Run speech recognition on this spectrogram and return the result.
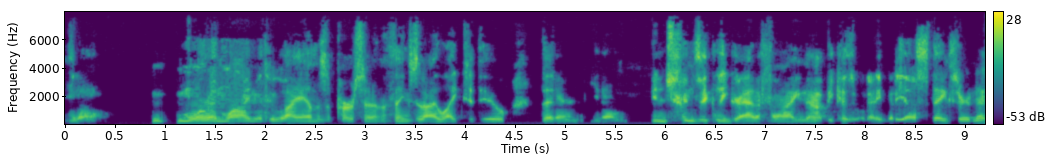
you know, more in line with who I am as a person and the things that I like to do that are, you know, intrinsically gratifying, not because of what anybody else thinks or ne-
